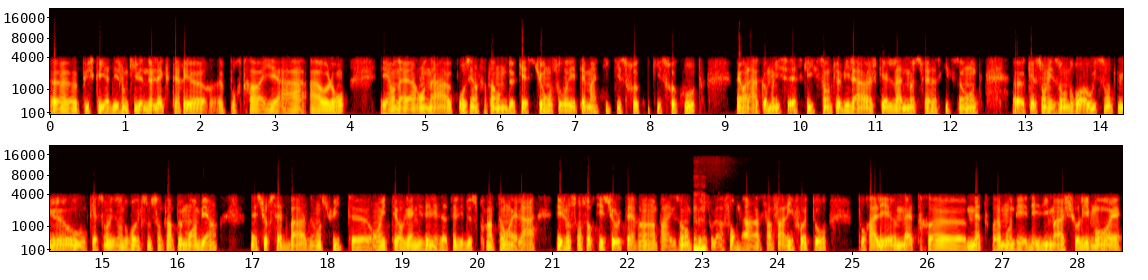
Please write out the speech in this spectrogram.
euh, puisqu'il y a des gens qui viennent de l'extérieur pour travailler à, à Olon, et on a, on a posé un certain nombre de questions, souvent des thématiques qui se, qui se recoupent. Mais voilà, comment est-ce qu'ils sentent le village Quelle atmosphère est-ce qu'ils sentent euh, Quels sont les endroits où ils sentent mieux ou quels sont les endroits où ils se sentent un peu moins bien Et sur cette base, ensuite, euh, ont été organisés les ateliers de ce printemps. Et là, les gens sont sortis sur le terrain, par exemple, mhm. sous la forme d'un safari photo, pour aller mettre, euh, mettre vraiment des, des, images sur les mots et,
